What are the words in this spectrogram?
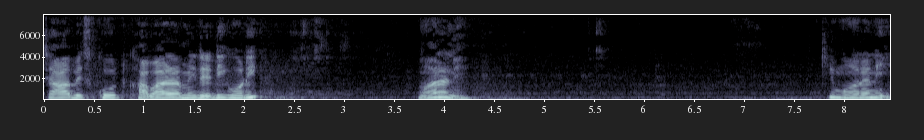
চা, বিস্কুট, খাবার আমি রেডি করি। মহারানী? কি মহারানী?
